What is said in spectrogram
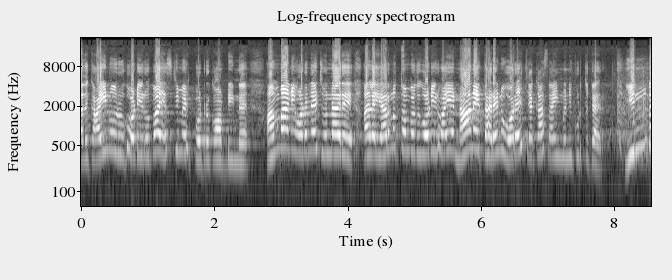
அதுக்கு ஐநூறு கோடி ரூபாய் எஸ்டிமேட் போட்டிருக்கோம் அப்படின்னு. அம்பானி உடனே சொன்னார் அதில் இரநூத்தம்பது கோடி ரூபாயை நானே தரேன்னு ஒரே செக்காக சைன் பண்ணி கொடுத்துட்டாரு. இந்த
